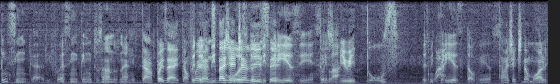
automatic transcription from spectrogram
tem sim, cara. E foi assim, tem muitos anos, né? Então, pois é, então Foi, foi, 2012, antes da gente ali ser 2013, sei lá. 2012. 2013, talvez. Então a gente deu mole.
